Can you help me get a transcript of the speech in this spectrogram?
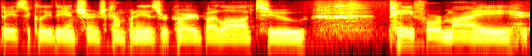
basically, the insurance company is required by law to pay for my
